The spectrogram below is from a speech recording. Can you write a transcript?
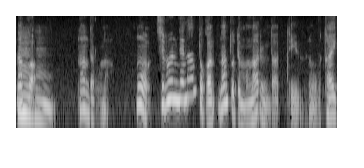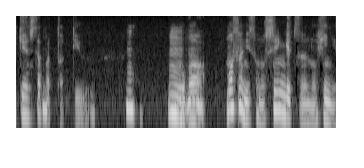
なんか、うん。なんだろうなもう自分でなんとかなんとでもなるんだっていうのを体験したかったっていううん。のが、まさにその新月の日に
